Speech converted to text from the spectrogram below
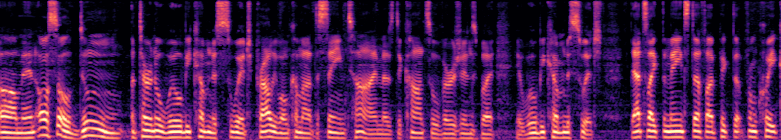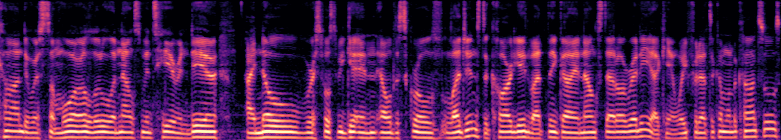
Um, and also, Doom Eternal will be coming to Switch. Probably won't come out at the same time as the console versions, but it will be coming to Switch. That's like the main stuff I picked up from QuakeCon. There were some more little announcements here and there. I know we're supposed to be getting Elder Scrolls Legends, the card game, but I think I announced that already. I can't wait for that to come on the consoles.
